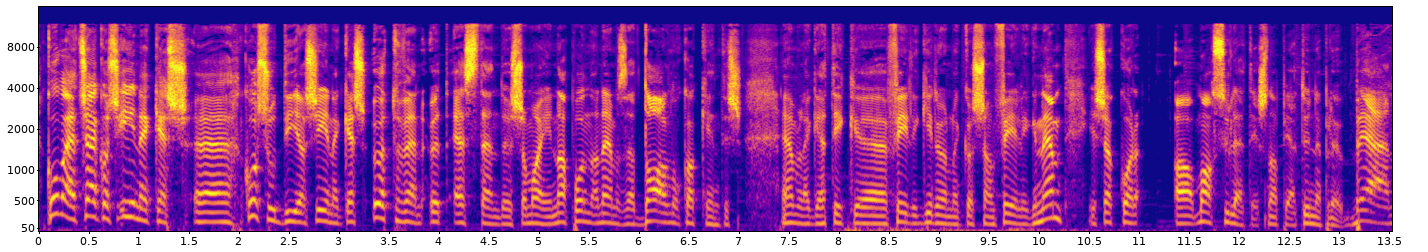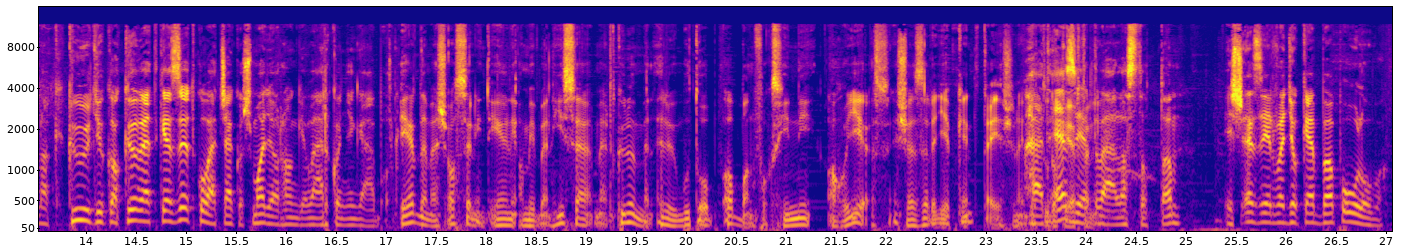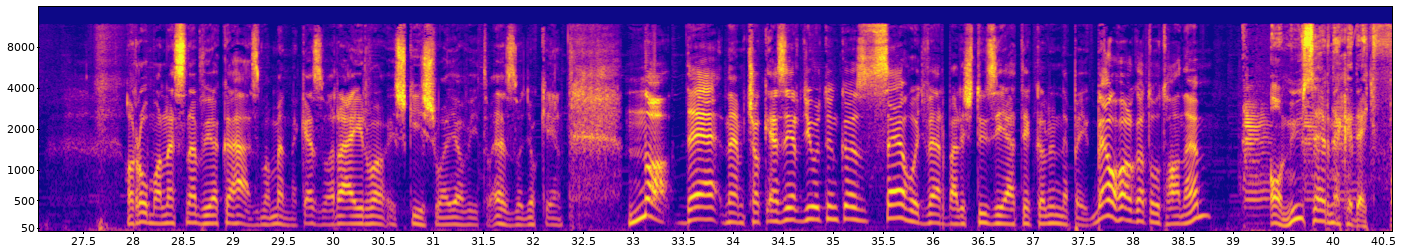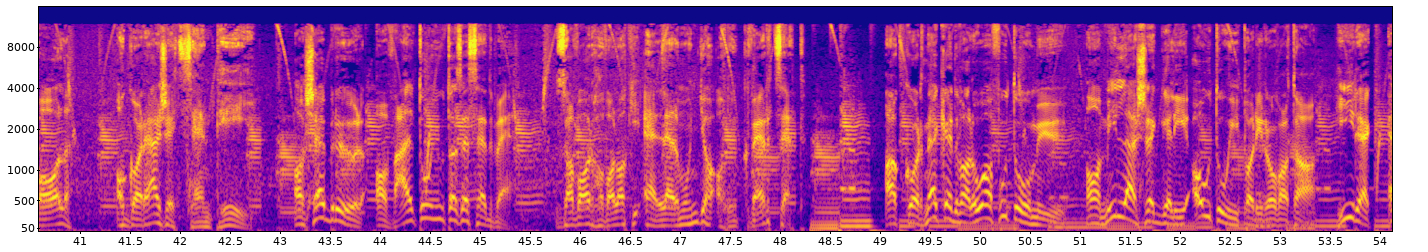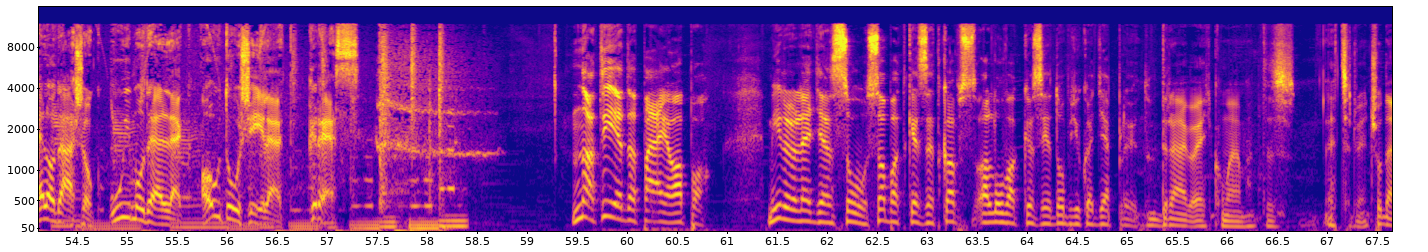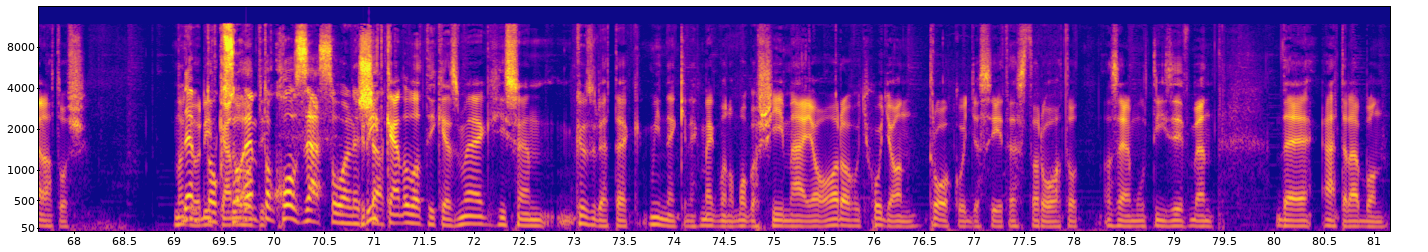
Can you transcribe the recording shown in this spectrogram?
Kovács Ákos énekes, eh, Kossuth Díjas énekes, 55 esztendős a mai napon, a nemzet dalnokaként is emlegetik, eh, félig ironikusan, félig nem, és akkor a ma születésnapját ünneplő Beának küldjük a következőt, Kovács Ákos magyar hangja Várkonyi Gábor. Érdemes azt szerint élni, amiben hiszel, mert különben előbb-utóbb abban fogsz hinni, ahogy élsz, és ezzel egyébként teljesen egyet Hát tudok ezért érteni. választottam, és ezért vagyok ebbe a pólóba a Romanes nevűek a házban mennek, ez van ráírva, és ki is van javítva, ez vagyok én. Na, de nem csak ezért gyűltünk össze, hogy verbális tűzijátékkal ünnepeljük be a hallgatót, hanem... A műszer neked egy fal, a garázs egy szentély. A sebről a váltó jut az eszedbe. Zavar, ha valaki ellel mondja a rükvercet? Akkor neked való a futómű, a millás reggeli autóipari rovata. Hírek, eladások, új modellek, autós élet. Kressz. Na, tiéd a pálya, apa! Miről legyen szó? Szabad kezet kapsz, a lovak közé dobjuk a gyeplőt. Drága egy komám, hát ez egyszerűen csodálatos. Nagyon nem, tudok szó, nem tudok hozzászólni se. Ritkán adatik ez meg, hiszen közületek mindenkinek megvan a maga sémája arra, hogy hogyan trollkodja szét ezt a rovatot az elmúlt tíz évben, de általában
